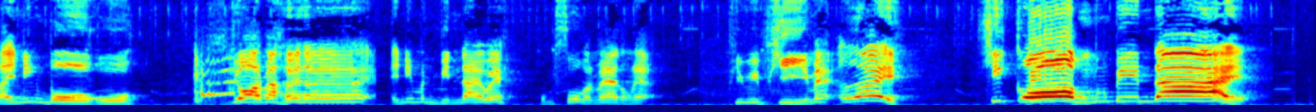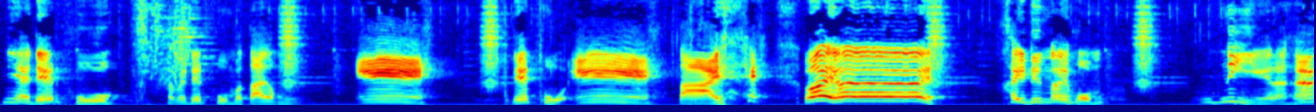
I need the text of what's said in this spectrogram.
Lightning Bow กูยอดป่ะเฮ้ยเฮ้ยเฮ้ยไอ้นี่มันบินได้เว้ย ผมสู้มันแม่ตรงเนี้ย PVP แม่เอ้ย ขี้โกง มึงบินได้ เนี่ยเดดพูทำไมเดดพูมาตายตรงนี้เอเดดพูเอตาย เฮ้ยเฮ้ยเฮ้ยใค รดึงอะไรผม นี่ไงล่ะฮะ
